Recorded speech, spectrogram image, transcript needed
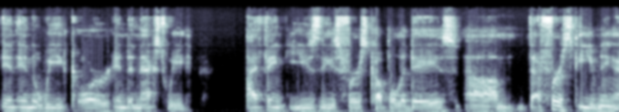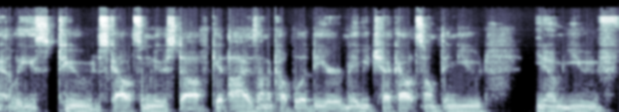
in in the week or into next week, I think use these first couple of days, um, that first evening at least, to scout some new stuff, get eyes on a couple of deer, maybe check out something you you know you've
